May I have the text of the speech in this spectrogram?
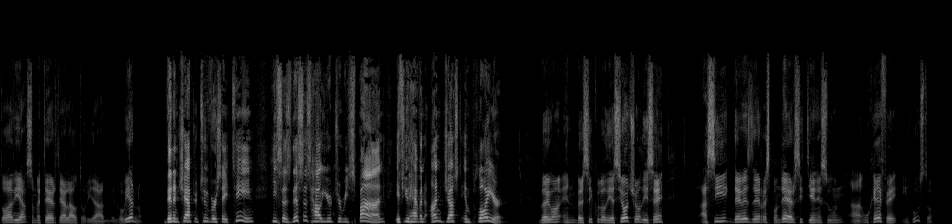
todavía someterte a la autoridad del gobierno. Then in chapter 2, verse 18, he says, This is how you're to respond if you have an unjust employer. Luego en versículo 18 dice, así debes de responder si tienes un, ah, un jefe injusto.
